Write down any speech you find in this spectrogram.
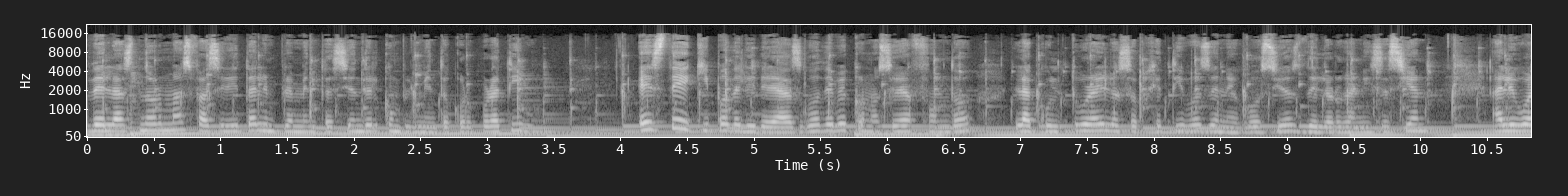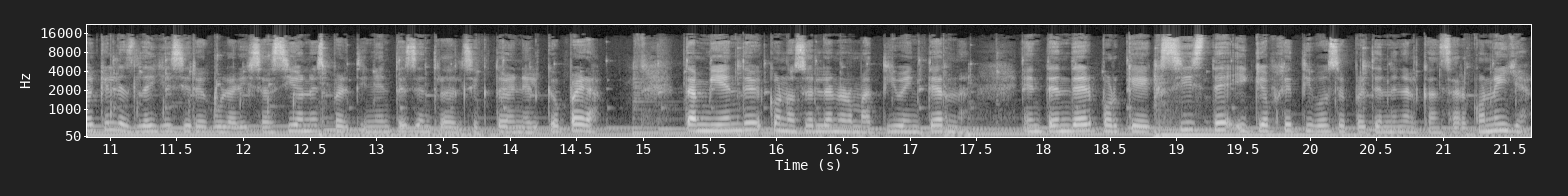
de las normas facilita la implementación del cumplimiento corporativo. Este equipo de liderazgo debe conocer a fondo la cultura y los objetivos de negocios de la organización, al igual que las leyes y regularizaciones pertinentes dentro del sector en el que opera. También debe conocer la normativa interna, entender por qué existe y qué objetivos se pretenden alcanzar con ella.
